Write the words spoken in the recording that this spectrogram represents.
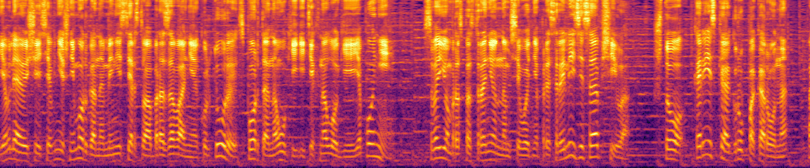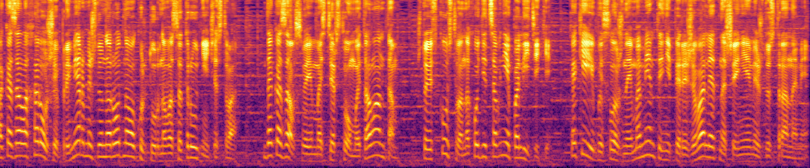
являющееся внешним органом Министерства образования, культуры, спорта, науки и технологии Японии, в своем распространенном сегодня пресс-релизе сообщило – что корейская группа «Корона» показала хороший пример международного культурного сотрудничества, доказав своим мастерством и талантом, что искусство находится вне политики, какие бы сложные моменты не переживали отношения между странами.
